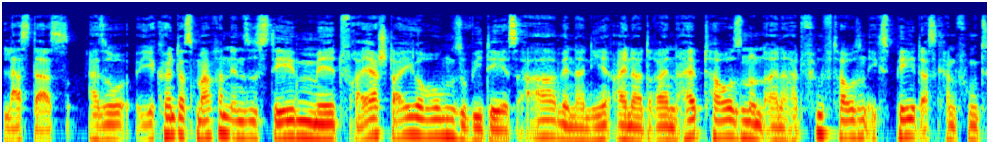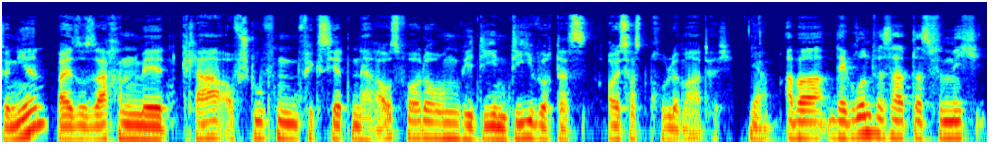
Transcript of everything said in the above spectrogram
lasst das. Also ihr könnt das machen in Systemen mit freier Steigerung, so wie DSA, wenn dann hier einer dreieinhalbtausend und einer hat 5000 XP, das kann funktionieren. Bei so Sachen mit klar auf Stufen fixierten Herausforderungen wie D&D wird das äußerst problematisch. Ja, aber der Grund, weshalb das für mich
